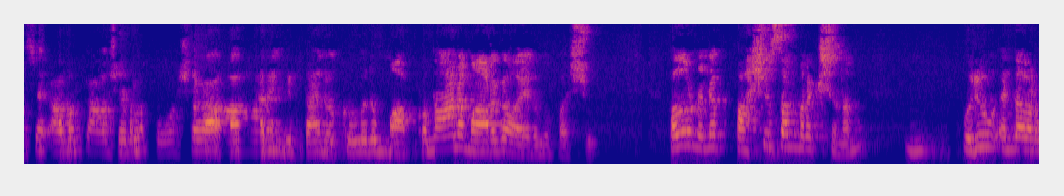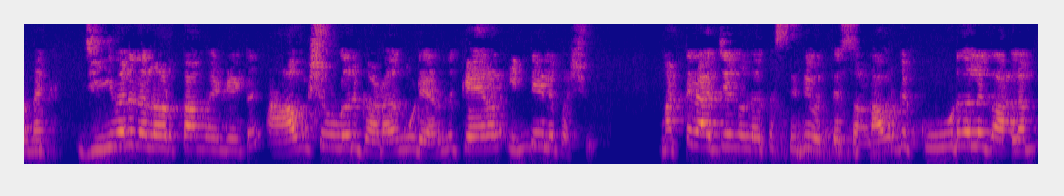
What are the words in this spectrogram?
ശ- അവർക്ക് ആവശ്യമുള്ള പോഷക ആഹാരം കിട്ടാനൊക്കെ ഉള്ള ഒരു പ്രധാന മാർഗമായിരുന്നു പശു. അതുകൊണ്ട് തന്നെ പശു സംരക്ഷണം ഒരു എന്താ പറയുന്നത് ജീവന നിലനിർത്താൻ വേണ്ടിയിട്ട് ആവശ്യമുള്ള ഒരു ഘടകം കൂടിയായിരുന്നു കേരള ഇന്ത്യയിലെ പശു. മറ്റു രാജ്യങ്ങളിലൊക്കെ സ്ഥിതി വ്യത്യസ്തമാണ്. അവർക്ക് കൂടുതൽ കാലം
